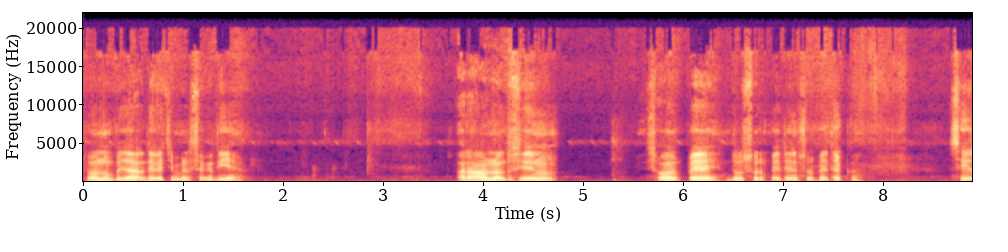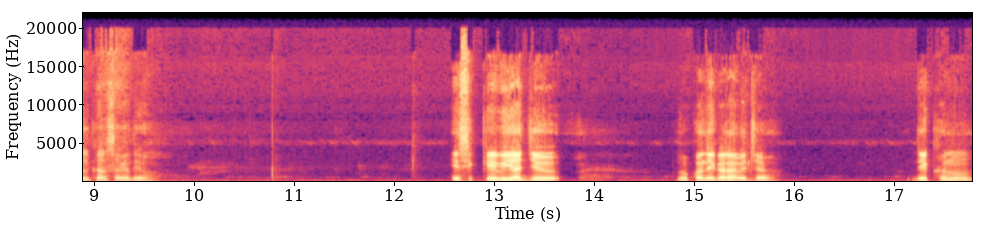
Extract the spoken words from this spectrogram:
ਤੁਹਾਨੂੰ ਬਾਜ਼ਾਰ ਦੇ ਵਿੱਚ ਮਿਲ ਸਕਦੀ ਹੈ। ਆਰਾਮ ਨਾਲ ਤੁਸੀਂ ਇਹਨੂੰ 100 ਰੁਪਏ 200 ਰੁਪਏ 300 ਰੁਪਏ ਤੱਕ ਸੇਲ ਕਰ ਸਕਦੇ ਹੋ। ਇਹ ਸਿੱਕੇ ਵੀ ਅੱਜ ਲੋਕਾਂ ਦੇ ਘਰਾਂ ਵਿੱਚ ਦੇਖਣ ਨੂੰ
